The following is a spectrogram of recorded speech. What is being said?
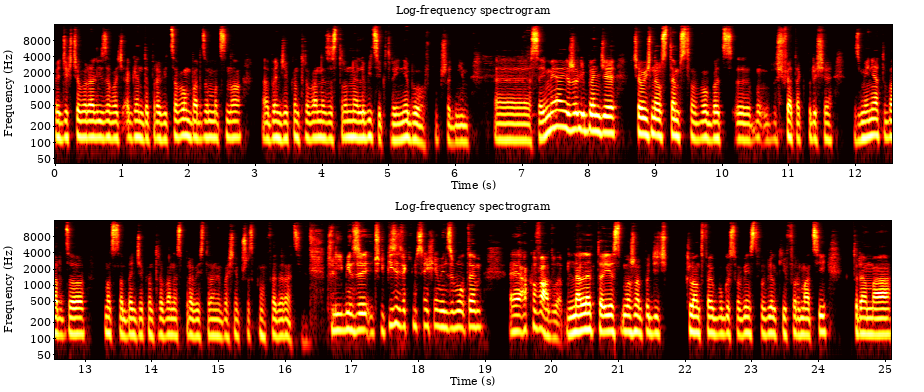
będzie chciał realizować agendę prawicową, bardzo mocno e, będzie kontrowany ze strony lewicy, której nie było w poprzednim Sejmie, a jeżeli będzie chciał iść na ustępstwa wobec świata, który się zmienia, to bardzo mocno będzie kontrowane z prawej strony właśnie przez Konfederację. Czyli, między, czyli PiS jest w jakimś sensie między młotem e, a kowadłem. No ale to jest, można powiedzieć, klątwa i błogosławieństwo wielkiej formacji, która ma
